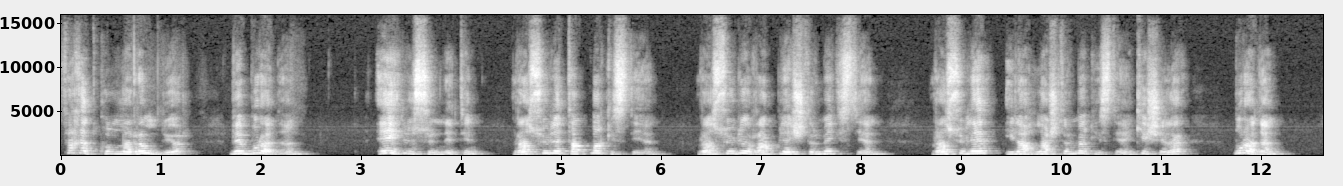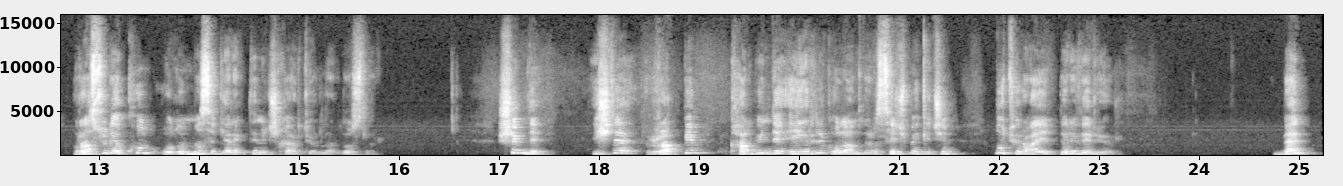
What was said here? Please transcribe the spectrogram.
Fakat kullarım diyor ve buradan ehli sünnetin Resul'e tapmak isteyen, Resul'ü Rableştirmek isteyen, Resul'e ilahlaştırmak isteyen kişiler buradan Resul'e kul olunması gerektiğini çıkartıyorlar dostlar. Şimdi işte Rabbim kalbinde eğrilik olanları seçmek için bu tür ayetleri veriyor. Ben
